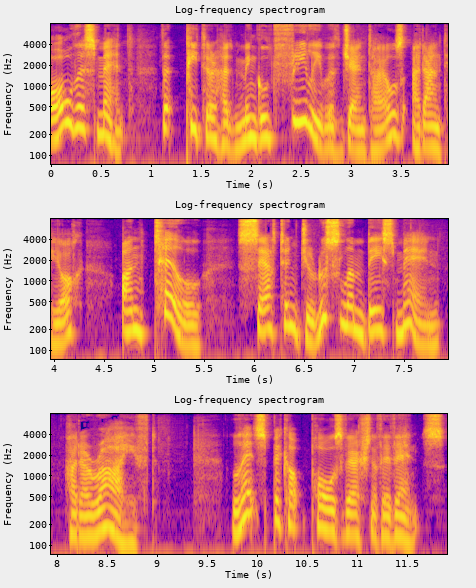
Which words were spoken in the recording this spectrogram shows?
All this meant that Peter had mingled freely with Gentiles at Antioch until certain Jerusalem based men had arrived. Let's pick up Paul's version of events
